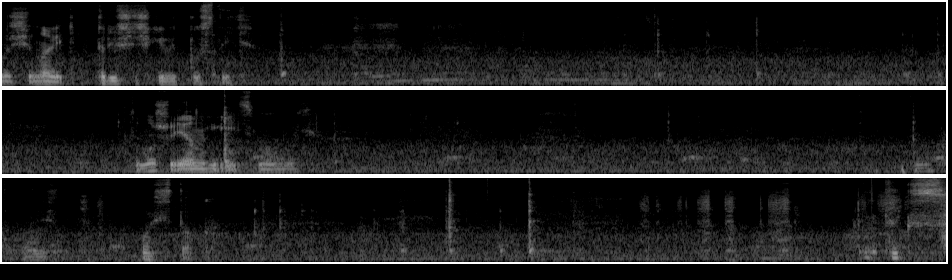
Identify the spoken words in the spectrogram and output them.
Можна ще навіть трішечки відпустити. Тому що я англієць, мабуть. Ну, Десь ось так. Тикс.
